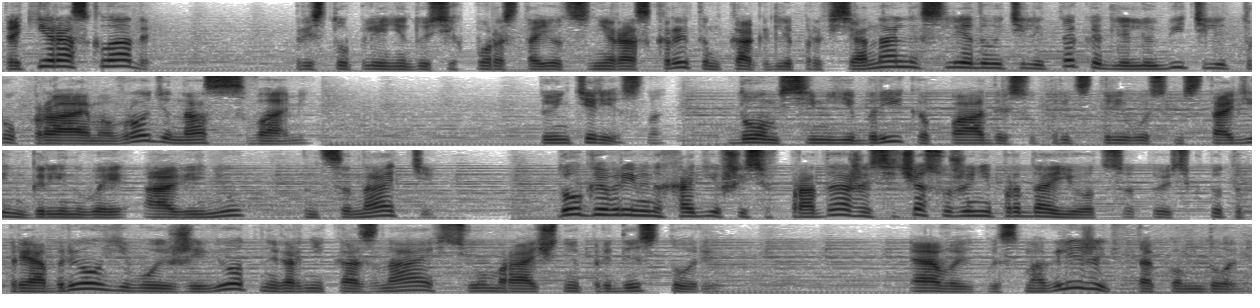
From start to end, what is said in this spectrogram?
Такие расклады. Преступление до сих пор остается нераскрытым как для профессиональных следователей, так и для любителей трукрайма, вроде нас с вами. Что интересно, дом семьи Брика по адресу 3381 Гринвей-авеню, Цинциннати, долгое время находившийся в продаже, сейчас уже не продается, то есть кто-то приобрел его и живет, наверняка зная всю мрачную предысторию. А вы бы смогли жить в таком доме?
